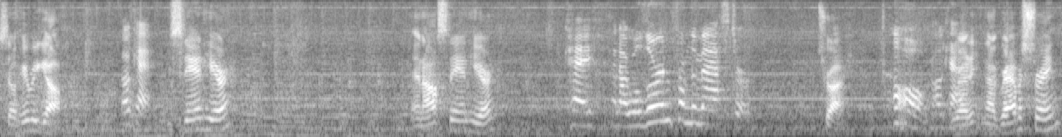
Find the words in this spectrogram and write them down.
So here we go. Okay. You stand here, and I'll stand here. Okay. And I will learn from the master. Try. Oh, okay. Ready? Now grab a string.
